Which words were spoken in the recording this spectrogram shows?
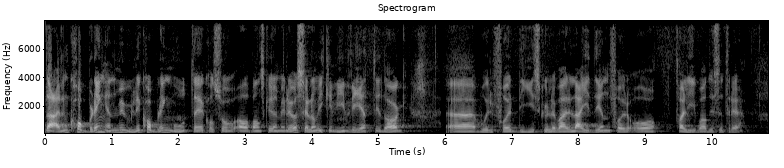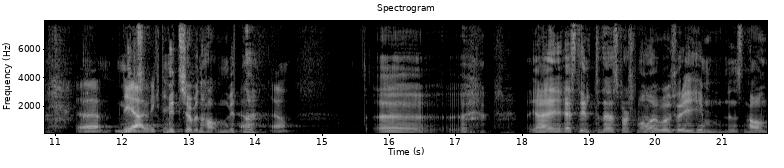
det er en kobling, en mulig kobling mot det kosovalbanske miljøet, selv om ikke vi vet i dag eh, hvorfor de skulle være leid inn for å ta livet av disse tre. Eh, det er jo viktig. Mitt København-vitne ja, ja. uh, jeg, jeg, stilte det spørsmålet hvorfor i himmelens navn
